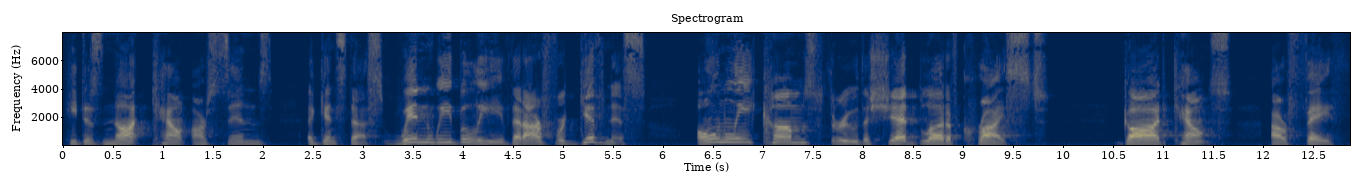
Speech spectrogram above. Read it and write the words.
He does not count our sins against us when we believe that our forgiveness only comes through the shed blood of Christ. God counts our faith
